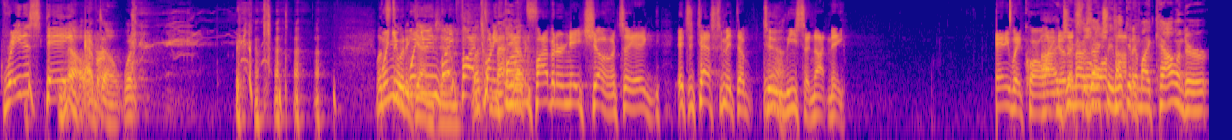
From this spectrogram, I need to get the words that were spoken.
Greatest day No, ever. I don't. What? Let's when do you, it when you invite Jim. 525 ma- and 508 show, it's a it's a testament to, to Yeah. Lisa, not me. Anyway, Carl, I Uh, Jim, that's I a was actually looking at my calendar.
